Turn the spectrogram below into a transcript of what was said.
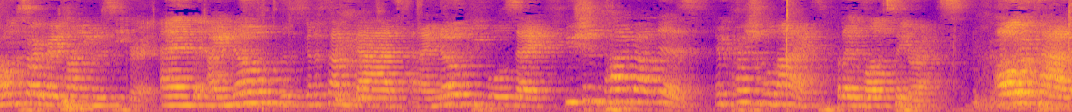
I want to start by telling you a secret. And I know this is going to sound bad, and I know people will say, you shouldn't talk about this, impressionable minds, but I love cigarettes. Always have.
